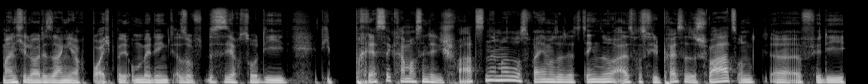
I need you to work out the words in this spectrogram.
manche Leute sagen ja auch, boah, ich will unbedingt, also das ist ja auch so, die, die Pressekameras sind ja die schwarzen immer so, das war immer so das Ding so, alles was für die Presse ist, ist schwarz und äh, für die,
